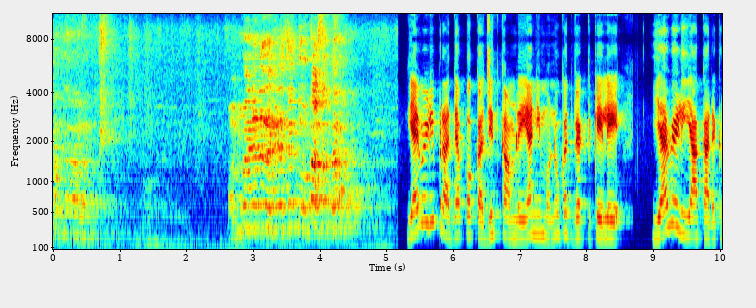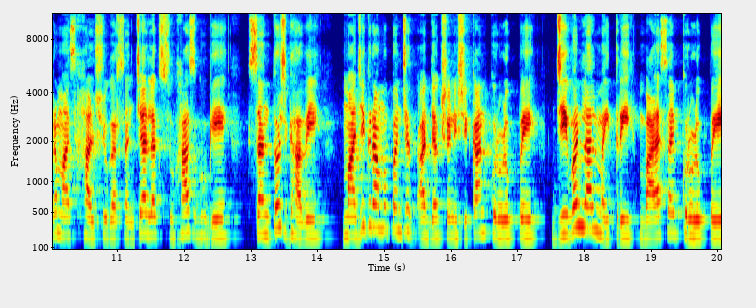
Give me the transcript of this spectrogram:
पत्करणार स्वाभिमानाने जगण्याचा तोटा तर यावेळी प्राध्यापक अजित कांबळे यांनी मनोगत व्यक्त केले. यावेळी या कार्यक्रमास हालशुगर संचालक सुहास घुगे संतोष घावे माजी ग्रामपंचायत अध्यक्ष निशिकांत कुरळुप्पे जीवनलाल मैत्री बाळासाहेब कुरळुप्पे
